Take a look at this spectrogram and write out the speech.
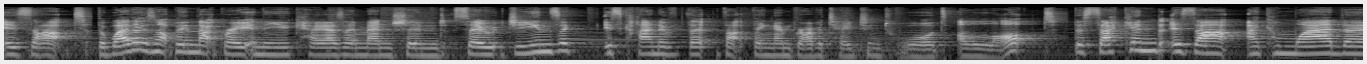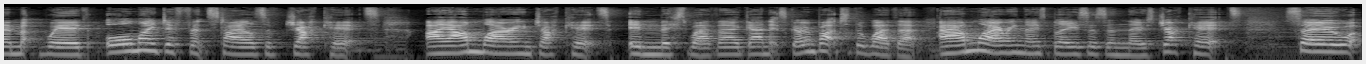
is that the weather's not been that great in the UK, as I mentioned. So jeans are, is kind of the, that thing I'm gravitating towards a lot. The second is that I can wear them with all my different styles of jackets I am wearing jackets in this weather. Again, it's going back to the weather. I am wearing those blazers and those jackets. So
